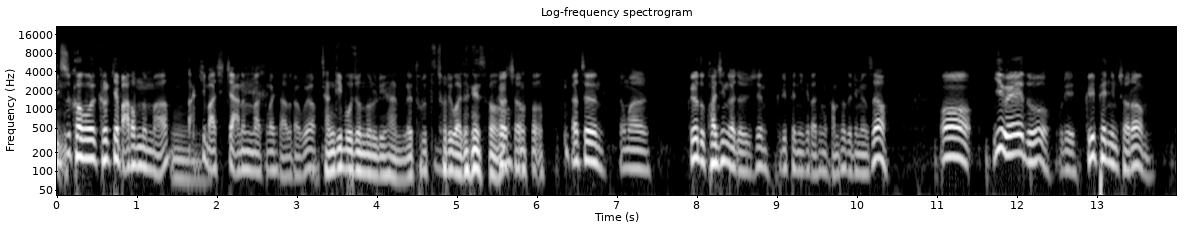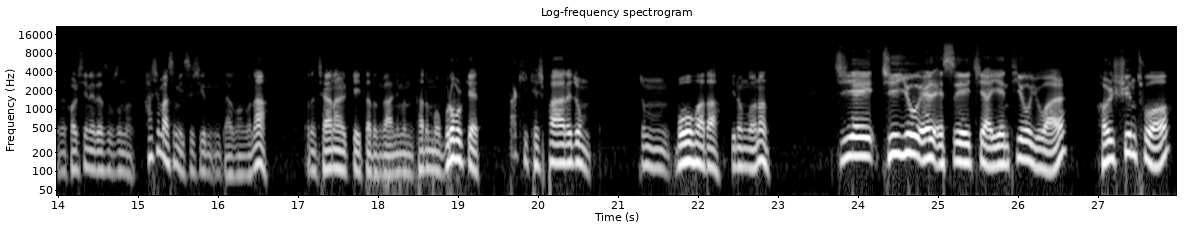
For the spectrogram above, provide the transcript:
익숙하고 그렇게 맛없는 맛, 음. 딱히 맛있지 않은 맛 그 맛이 나더라고요. 장기 보존을 위한 레토르트 처리 과정에서 그렇죠. 여튼 정말 그래도 관심 가져주신 그리펜님께 다시 한번 감사드리면서요. 어, 이 외에도 우리 그리펜님처럼 걸신에 대해서 무슨 하실 말씀이 있으신다거나 다른 제안할 게 있다던가 아니면 다른 뭐 물어볼 게 딱히 게시판에 좀 좀 모호하다 이런 거는 G A G U L S H I N T O U R 걸신 투어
